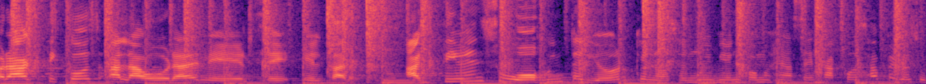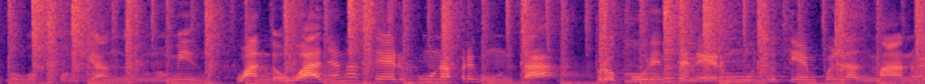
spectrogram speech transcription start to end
prácticos a la hora de leerse el tarot. Activen su ojo interior, que no sé muy bien cómo se hace esa cosa, pero supongo que confiando en uno mismo. Cuando vayan a hacer una pregunta, procuren tener mucho tiempo en las manos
